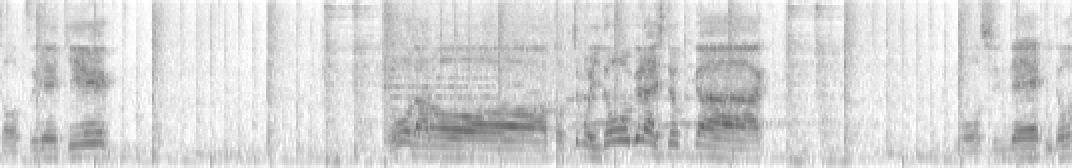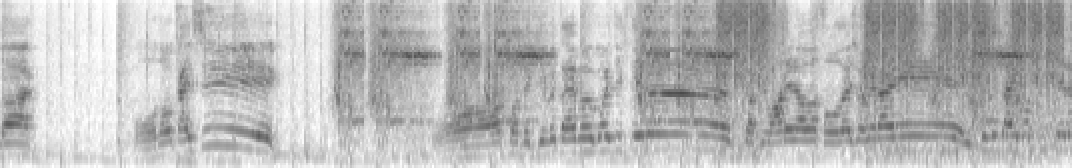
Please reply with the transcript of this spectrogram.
突撃。どうだろう。こっちも移動ぐらいしておくか。もう死んで移動だ。行動開始。おーっと敵部隊も動いてきている。しかし我らは総大将狙い。一部隊こっち来てる。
